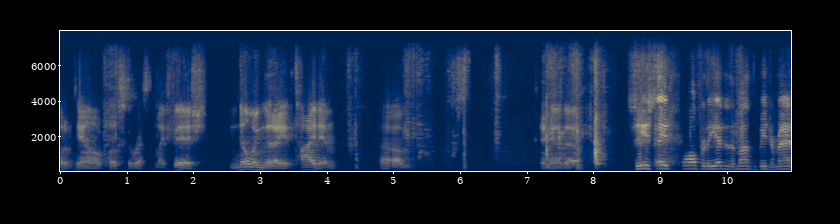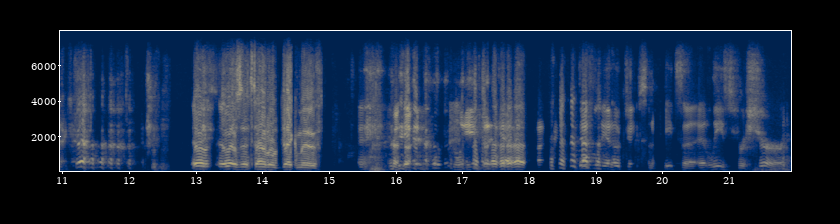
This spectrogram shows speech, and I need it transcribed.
put him down, I'll post the rest of my fish, knowing that I had tied him. Um, and uh, so you saved fall for the end of the month to be dramatic. it was it was a total dick move. definitely, definitely owe Jason a pizza at least for sure.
